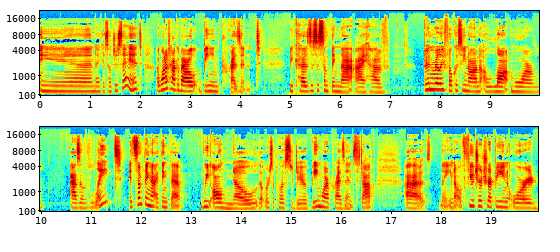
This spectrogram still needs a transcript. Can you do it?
and I guess I'll just say it. I want to talk about being present because this is something that I have been really focusing on a lot more as of late. It's something that I think that we all know that we're supposed to do. Be more present, stop uh you know, future tripping or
